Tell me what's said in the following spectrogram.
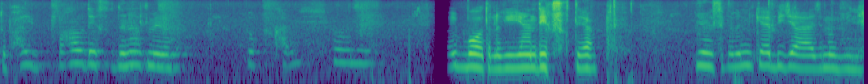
तो भाई, बाल देख सकते हैं ना आप मेरा? तो भाई, बहुत लगी यहाँ, देख सकते हैं आप। यहाँ से पता नहीं क्या बीजा आज मम्मी ने।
